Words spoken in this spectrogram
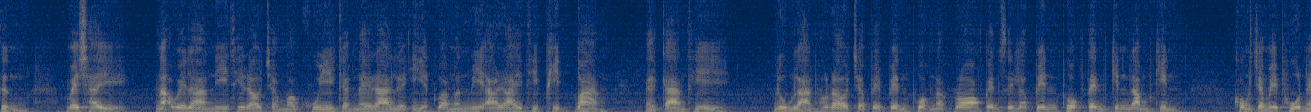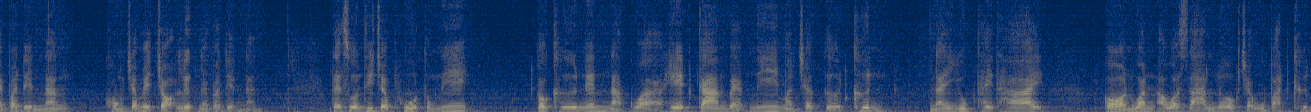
ซึ่งไม่ใช่ณเวลานี้ที่เราจะมาคุยกันในรายละเอียดว่ามันมีอะไรที่ผิดบ้าง ในการที่ลูกหลานของเราจะไปเป็นพวกนักร้อง เป็นศิลปิน พวกเต้นกินรำกิน คงจะไม่พูดในประเด็นนั้น คงจะไม่เจาะลึกในประเด็นนั้น แต่ส่วนที่จะพูดตรงนี้ก็คือเน้นหนักว่าเหตุการณ์แบบนี้มันจะเกิดขึ้นในยุคท้ายๆ ก่อนวันอวสานโลกจะอุบัติขึ้น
